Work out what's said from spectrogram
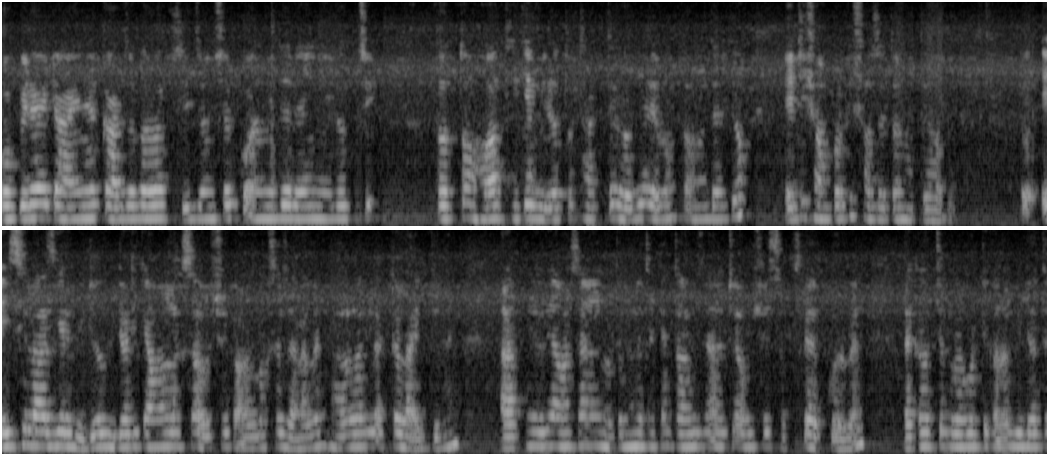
কপিরাইট আইনের কার্যকলাপ সৃজনশীল কর্মীদের এই নিরুচিত তথ্য হওয়া থেকে বিরত থাকতে হবে এবং তোমাদেরকেও এটি সম্পর্কে সচেতন হতে হবে। তো এই ছিল আজকের ভিডিও ভিডিওটি কেমন লাগছে অবশ্যই কমেন্ট বক্সে জানাবেন। ভালো লাগলে একটা লাইক দিবেন। আর আপনি যদি আমার চ্যানেল নতুন হয়ে থাকেন, তাহলে চ্যানেলটি অবশ্যই সাবস্ক্রাইব করবেন। দেখা হচ্ছে পরবর্তী কোনো ভিডিওতে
